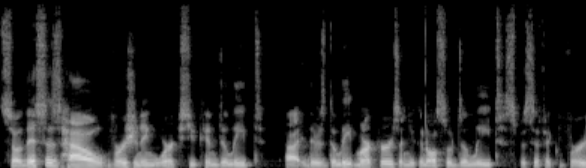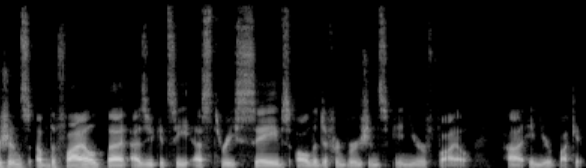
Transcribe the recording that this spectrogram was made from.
So this is how versioning works. You can delete, uh, there's delete markers and you can also delete specific versions of the file. But as you can see, S3 saves all the different versions in your file, uh, in your bucket.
